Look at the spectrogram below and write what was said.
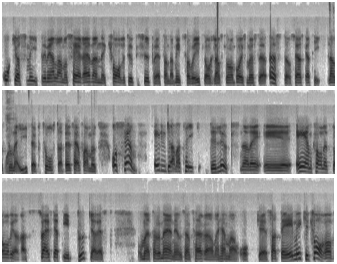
och jag smiter emellan och ser även kvalet upp i Superettan där mitt favoritlag Landskrona Boys möter Öster. Så jag ska till Landskrona IP på torsdag. Det ser jag fram emot. Och sen är det ju dramatik deluxe när det är EM-kvalet ska avgöras. Sverige ska till Bukarest och möta Rumänien, sen Färöarna hemma. Och, eh, så att det är mycket kvar av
